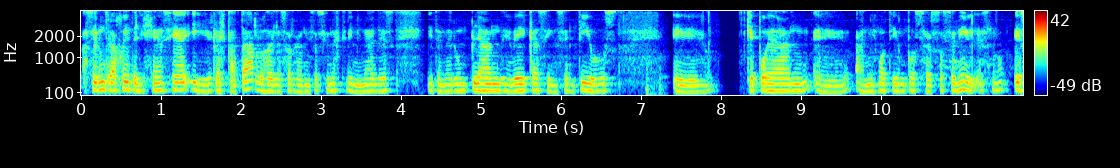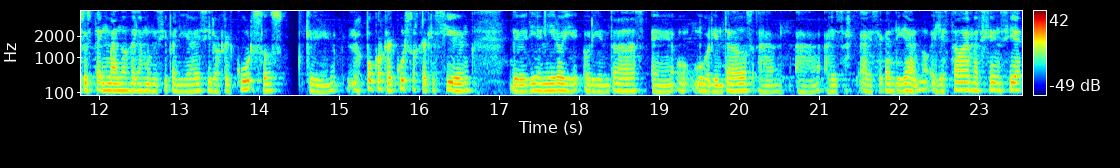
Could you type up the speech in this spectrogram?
hacer un trabajo de inteligencia y rescatarlos de las organizaciones criminales y tener un plan de becas e incentivos que puedan eh, al mismo tiempo ser sostenibles. Eso está en manos de las municipalidades y los recursos, que los pocos recursos que reciben deberían ir orientadas eh, orientados a, a, esa, a, esa, cantidad. El estado de emergencia,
